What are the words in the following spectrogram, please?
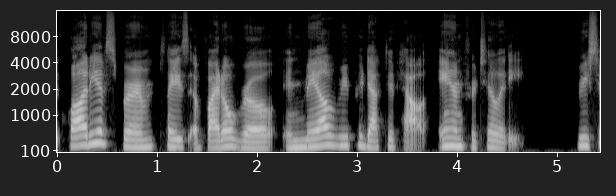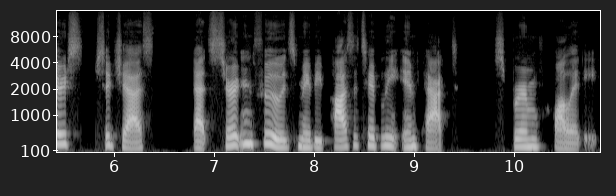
The quality of sperm plays a vital role in male reproductive health and fertility. Research suggests that certain foods may be positively impact sperm quality.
